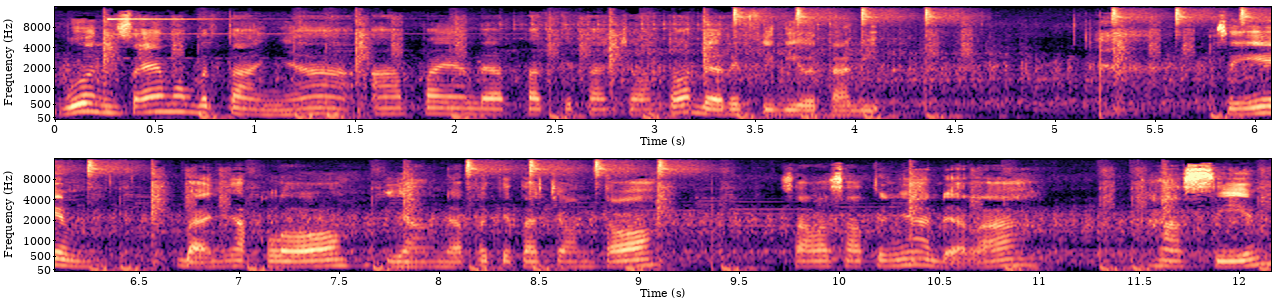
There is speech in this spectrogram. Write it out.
Bun, saya mau bertanya apa yang dapat kita contoh dari video tadi? Sim, banyak loh yang dapat kita contoh. Salah satunya adalah Hasim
